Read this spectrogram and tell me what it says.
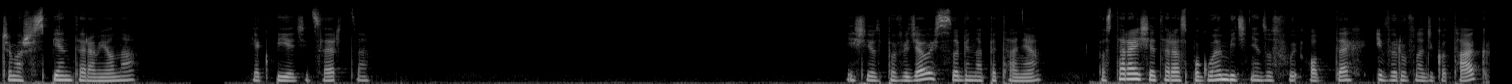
Czy masz spięte ramiona? Jak bije ci serce? Jeśli odpowiedziałeś sobie na pytania, postaraj się teraz pogłębić nieco swój oddech i wyrównać go tak,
